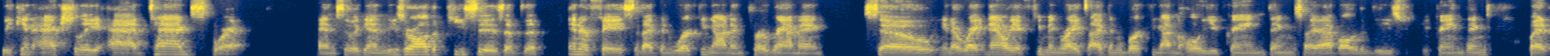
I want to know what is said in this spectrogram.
we can actually add tags for it. And so again, these are all the pieces of the interface that I've been working on in programming. So, you know, right now we have human rights. I've been working on the whole Ukraine thing. So I have all of these Ukraine things. But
